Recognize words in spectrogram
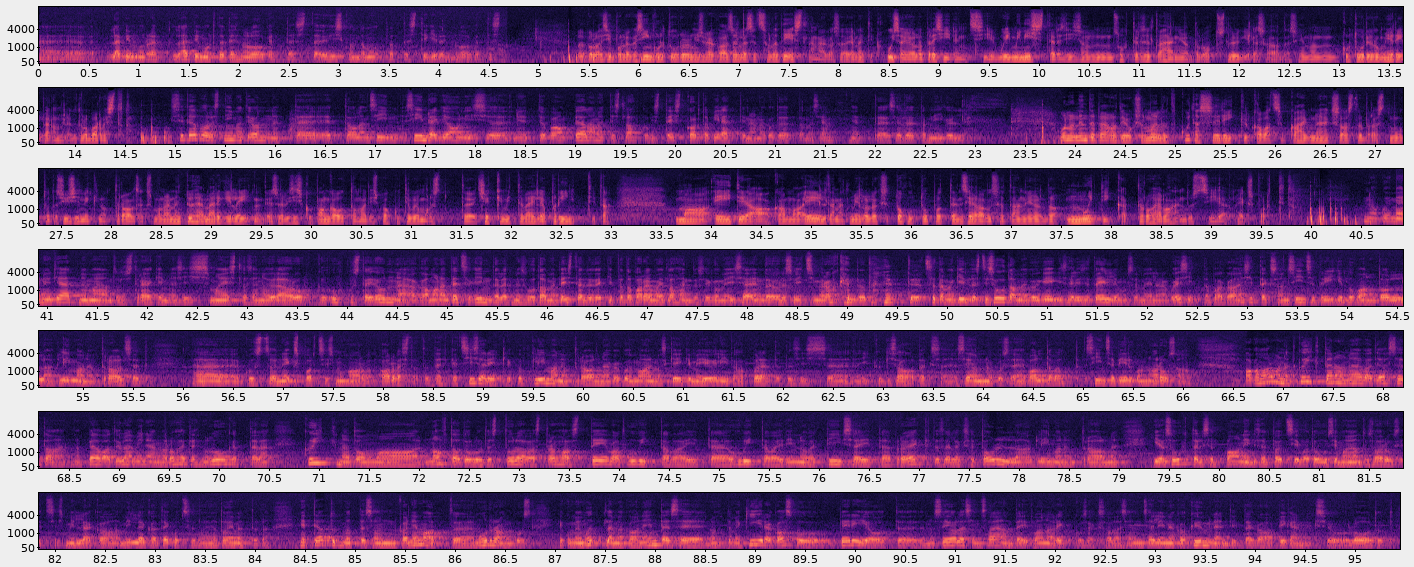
läbimurre, läbimurdetehnoloogiatest, ühiskonda muutvatest digitehnoloogiatest võib-olla asi pole ka siin kultuuriruumis väga selles, et sa oled eestlane, aga sa näiteks, kui sa ei ole president või minister, siis on suhteliselt vähe nii-öelda lootust löögile saada, siin on kultuuriruumi eripära, millega tuleb arvestada. see tõepoolest niimoodi on, et, et olen siin, siin regioonis nüüd juba peale ametist lahkumist teist korda piletina nagu töötamas jah, et see töötab nii küll ma olen nende päevade jooksul mõelnud, kuidas see riik küll kavatseb kahekümne üheksa aasta pärast muutuda süsinikneutraalseks, ma olen ainult ühe märgi leidnud ja see oli siis, kui pangaautomaadis pakuti võimalust äh, tšekki mitte välja printida. ma ei tea, aga ma eeldan, et meil oleks tohutu potentsiaal seda nii-öelda nutikat rohelahendust siia eksportida no kui me nüüd jäätmemajandusest räägime, siis ma eestlasena ülearu uhk-, uhkust ei tunne, aga ma olen täitsa kindel, et me suudame teistele tekitada paremaid lahendusi, kui me iseenda juures viitsime rakendada, et, et seda me kindlasti suudame, kui keegi sellise tellimuse meile nagu esitab, aga esiteks on siinsed riigid lubanud olla kliimaneutraalsed kust on eksport siis maha arvestatud, ehk et siseriiklikult kliimaneutraalne, aga kui maailmas keegi meie õli tahab põletada, siis äh, ikkagi saab, eks, see on nagu see valdavalt siinse piirkonna arusaam. aga ma arvan, et kõik täna näevad jah seda, et nad peavad üle minema rohetehnoloogiatele, kõik nad oma naftatuludest tulevast rahast teevad huvitavaid, huvitavaid innovatiivseid projekte selleks, et olla kliimaneutraalne ja suhteliselt paaniliselt otsivad uusi majandusharusid siis, millega, millega tegutseda ja toimetada. nii et teatud mõttes on ka nemad olnud murrangus ja kui me mõtleme ka nende see noh, ütleme kiire kasvu periood, no see ei ole siin sajandeid vana rikkus, eks ole, see on selline ka kümnenditega pigem, eks ju, loodud.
